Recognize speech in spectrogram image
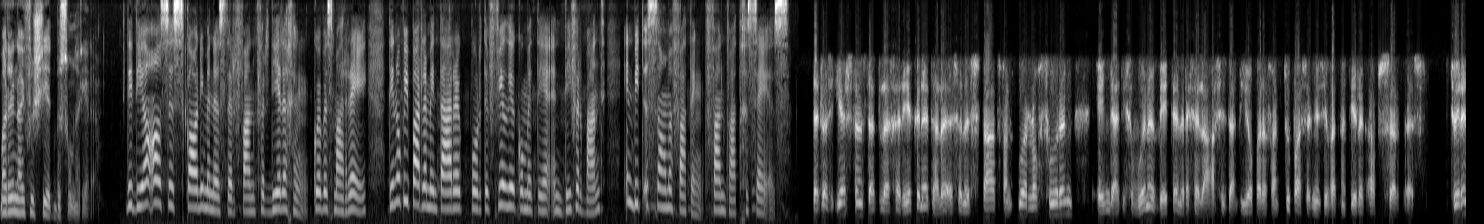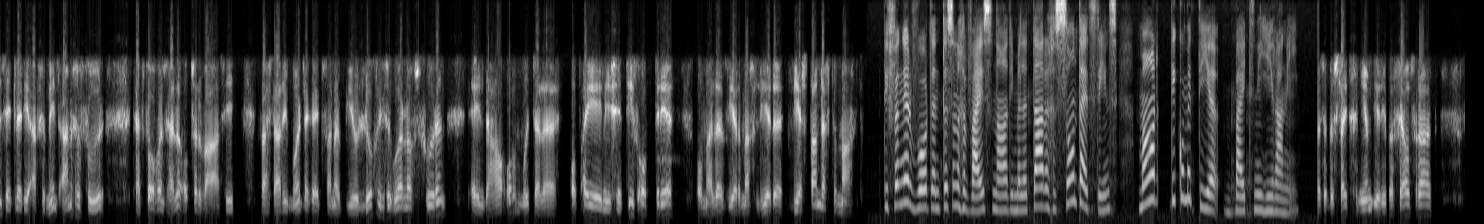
Maar hy verseet besonderhede. Die DA se skademinister van verdediging, Kobus Maree, dien op die parlementêre portefeulje komitee in die verband en bied 'n samevatting van wat gesê is. Dit was eerstens dat hulle gereken het hulle is in 'n staat van oorlogvoering en dat die gewone wette en regulasies dan nie op hulle van toepassing is wat natuurlik absurd is. Tweedens het hulle die argument aangevoer dat volgens hulle observasie was daar die moontlikheid van 'n biologiese oorlogsvoering en daarom moet hulle op eie inisiatief optree om hulle weermaglede weerstandig te maak. Die vinger word intussen gewys na die militêre gesondheidsdiens, maar die komitee byt nie hieraan nie. Dit is 'n besluit geneem deur die bevelsraad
